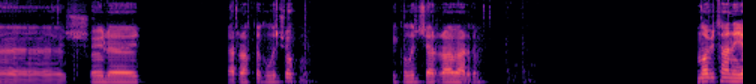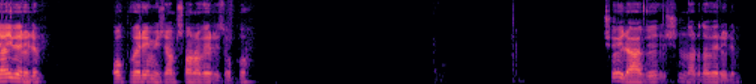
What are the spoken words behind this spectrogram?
Ee, şöyle cerrahta kılıç yok mu? Bir kılıç cerraha verdim. Buna bir tane yay verelim. Ok veremeyeceğim. Sonra veririz oku. Şöyle abi şunları da verelim.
